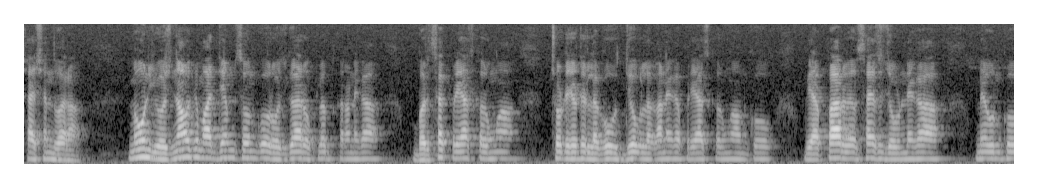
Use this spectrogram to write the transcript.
शासन द्वारा। मैं उन योजनाओं के माध्यम से उनको रोज़गार उपलब्ध कराने का भरसक प्रयास करूँगा छोटे छोटे लघु उद्योग लगाने का प्रयास करूँगा उनको व्यापार व्यवसाय से जोड़ने का मैं उनको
